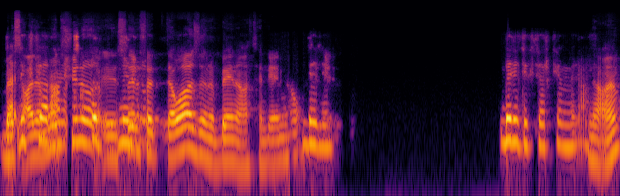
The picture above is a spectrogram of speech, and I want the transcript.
بس على مود شنو يصير في التوازن بيناتهم لأنه بلي. بلي دكتور كمل عفوا. نعم.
